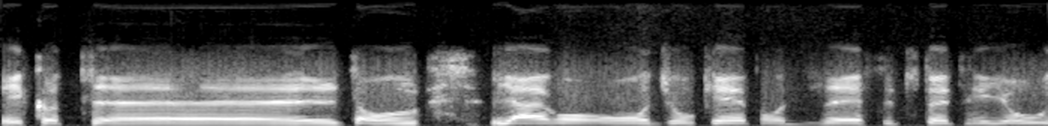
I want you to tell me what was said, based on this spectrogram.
Écoute, euh, on- hier, on, on jokait, on disait c'est tout un trio,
